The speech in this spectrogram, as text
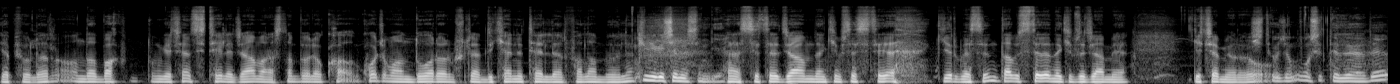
yapıyorlar. Onda baktım geçen siteyle cami arasında böyle kocaman duvar örmüşler. Dikenli teller falan böyle. Kimse geçemesin diye. He, site camiden kimse siteye girmesin. Tabi siteden de kimse camiye geçemiyor. İşte hocam o sitelerde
